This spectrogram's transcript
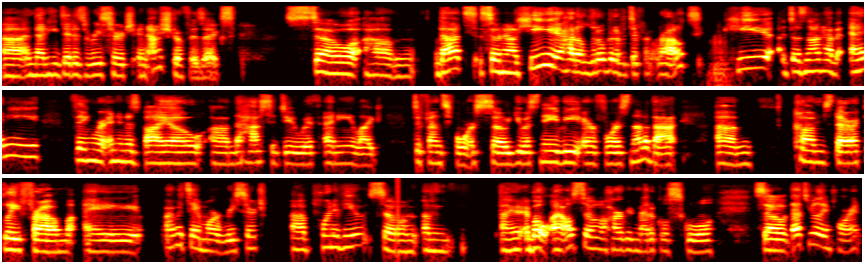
uh, and then he did his research in astrophysics. So um, that's so now he had a little bit of a different route. He does not have anything written in his bio um, that has to do with any like defense force. So U.S. Navy, Air Force, none of that um, comes directly from a I would say a more research uh, point of view. So I'm, I'm I, but I also Harvard Medical School, so that's really important.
